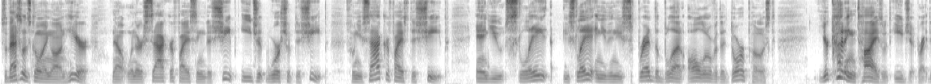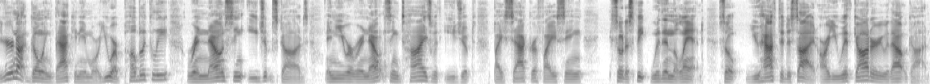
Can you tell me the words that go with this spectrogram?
So that's what's going on here. Now, when they're sacrificing the sheep, Egypt worshiped the sheep. So when you sacrifice the sheep and you slay, you slay it, and you, then you spread the blood all over the doorpost, you're cutting ties with Egypt, right? You're not going back anymore. You are publicly renouncing Egypt's gods and you are renouncing ties with Egypt by sacrificing so to speak, within the land. So you have to decide are you with God or are you without God?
